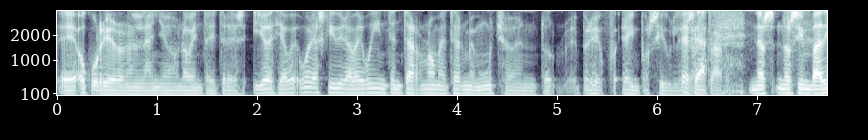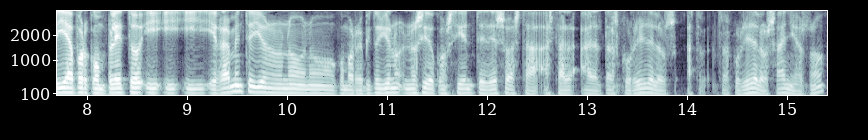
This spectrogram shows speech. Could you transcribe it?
eh, ocurrieron en el año 93. Y yo decía, voy, a escribir, a ver, voy a intentar no meterme mucho en todo, pero era imposible. o sea, nos, nos, invadía por completo y, y, realmente yo no, no, no, como repito, yo no, he sido consciente de eso hasta, hasta al transcurrir de los, transcurrir de los años, ¿no?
